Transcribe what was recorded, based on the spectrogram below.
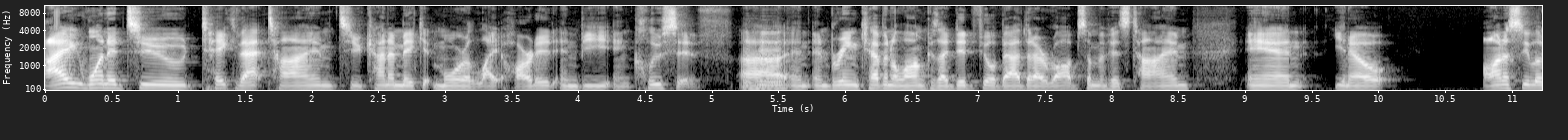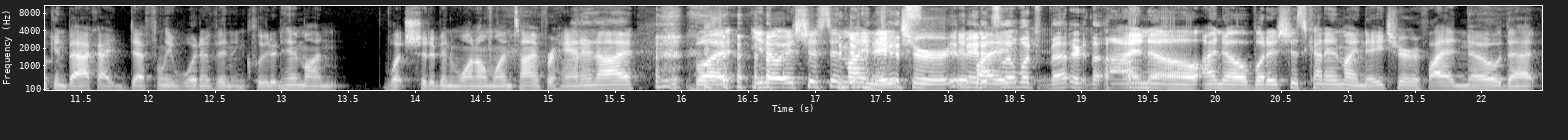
I wanted to take that time to kind of make it more lighthearted and be inclusive uh, and, and bring Kevin along because I did feel bad that I robbed some of his time. And, you know, honestly, looking back, I definitely wouldn't have included him on what should have been one on one time for Hannah and I. But, you know, it's just in my It it- nature. It, if made I, it so much better though. I know, I know, but it's just kind of in my nature. If I know that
